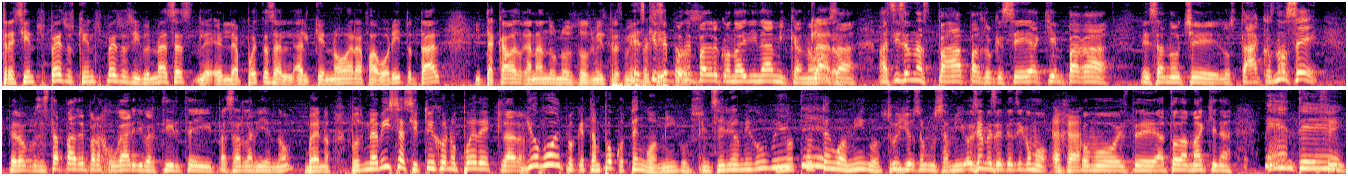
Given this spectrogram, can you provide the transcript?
300 pesos, 500 pesos, y una esas le, le apuestas al, al que no era favorito, tal, y te acabas ganando unos 2 mil, 3 mil Es que se pone padre cuando hay dinámica, ¿no? Claro. O sea, así sean unas papas, lo que sea, quién paga esa noche los tacos, no sé. Pero pues está padre para jugar y divertirte y pasarla bien, ¿no? Bueno, pues me avisas si tu hijo no puede. Claro. Yo voy porque tampoco tengo amigos. ¿En serio, amigo? No, no Vente. tengo amigos. Tú y yo somos amigos. Ya me sentí así como, Ajá. como este, a toda máquina. Vente. Sí.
